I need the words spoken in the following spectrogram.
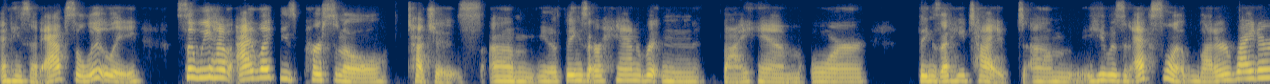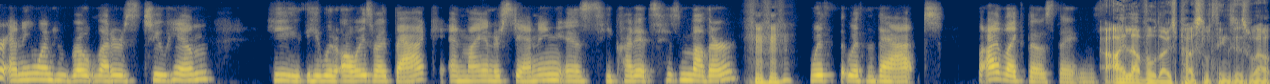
And he said, Absolutely. So we have, I like these personal touches, um, you know, things that are handwritten by him or things that he typed. Um, he was an excellent letter writer. Anyone who wrote letters to him, he he would always write back. And my understanding is he credits his mother with with that I like those things. I love all those personal things as well.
